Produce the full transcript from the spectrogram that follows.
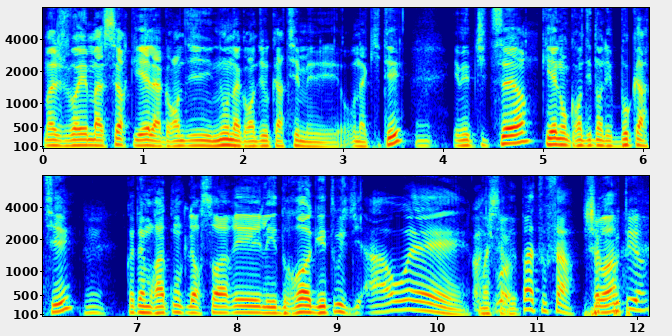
Moi, je voyais ma sœur qui, elle, a grandi. Nous, on a grandi au quartier, mais on a quitté. Mm. Et mes petites sœurs, qui, elles, ont grandi dans les beaux quartiers. Mm. Quand elles me racontent leurs soirées, les drogues et tout, je dis, ah ouais. Ah, moi, je savais vois. pas tout ça. Tu vois. côté. Hein.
